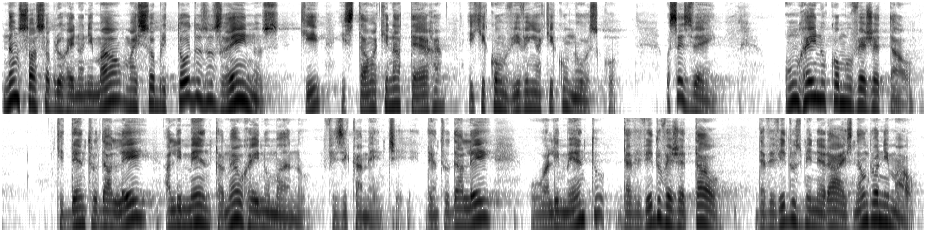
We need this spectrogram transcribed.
não só sobre o reino animal, mas sobre todos os reinos que estão aqui na Terra e que convivem aqui conosco. Vocês veem, um reino como o vegetal, que dentro da lei alimenta, não é o reino humano fisicamente. Dentro da lei, o alimento deve vir do vegetal, deve vir dos minerais, não do animal.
